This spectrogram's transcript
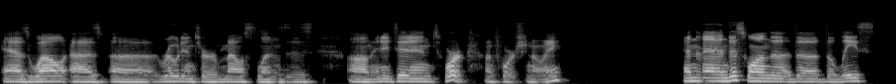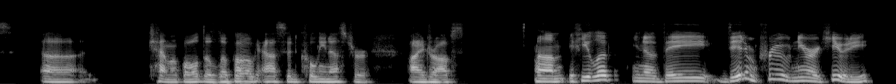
as well as uh, rodent or mouse lenses, um, and it didn't work, unfortunately. And then this one, the the the lace uh, chemical, the lipoic acid choline ester eye drops, um, if you look, you know, they did improve near acuity,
